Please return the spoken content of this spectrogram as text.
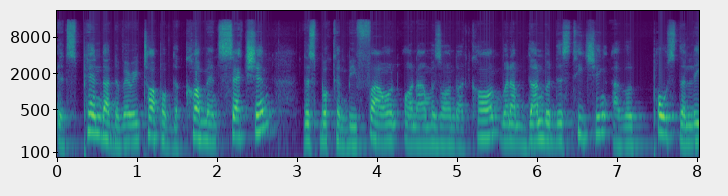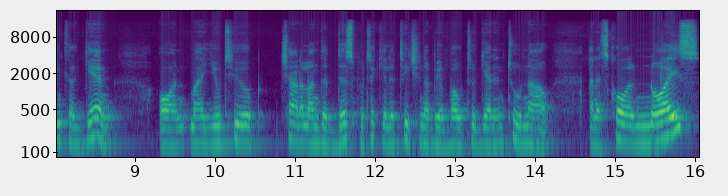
it's pinned at the very top of the comment section. This book can be found on Amazon.com. When I'm done with this teaching, I will post the link again on my YouTube channel under this particular teaching that we're about to get into now. And it's called Noise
